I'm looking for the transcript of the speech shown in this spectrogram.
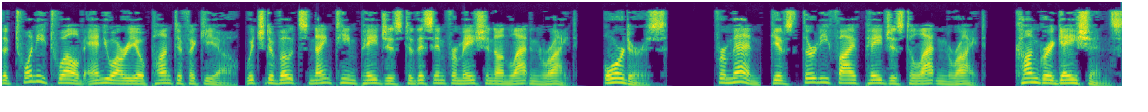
The 2012 Annuario Pontificio, which devotes 19 pages to this information on Latin Rite. Orders for men, gives 35 pages to Latin Rite. Congregations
